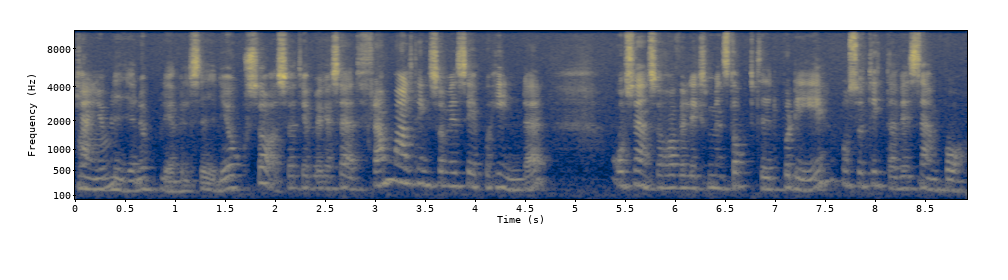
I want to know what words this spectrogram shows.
kan ju Mm. bli en upplevelse i det också. Så att jag brukar säga att fram allting som vi ser på hinder och sen så har vi liksom en stopptid på det och så tittar vi sen på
